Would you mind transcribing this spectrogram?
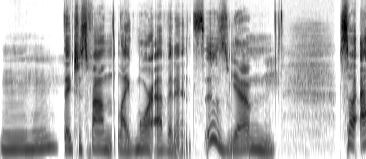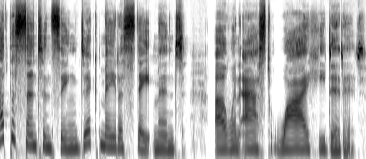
Mm-hmm. They just found like more evidence. It was yeah. Mm. So at the sentencing, Dick made a statement uh, when asked why he did it.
